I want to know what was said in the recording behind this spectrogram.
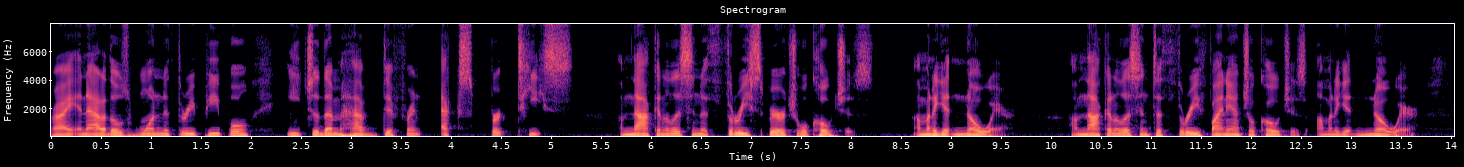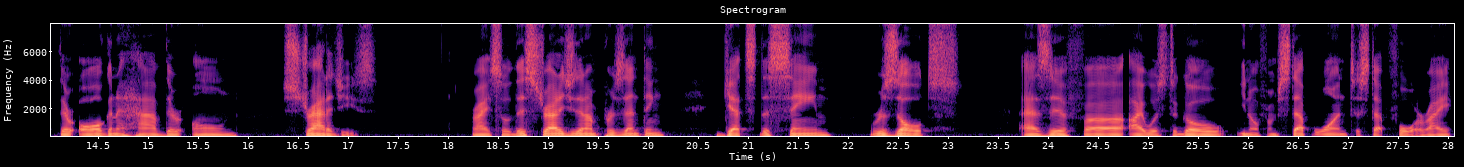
right? And out of those one to three people, each of them have different expertise. I'm not going to listen to three spiritual coaches. I'm going to get nowhere. I'm not going to listen to three financial coaches. I'm going to get nowhere. They're all going to have their own strategies, right? So, this strategy that I'm presenting gets the same results as if uh, I was to go, you know, from step one to step four, right?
